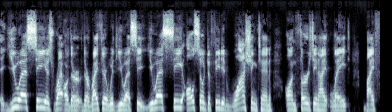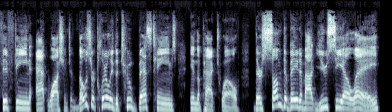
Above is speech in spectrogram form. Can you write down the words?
USC is right, or they're, they're right there with USC. USC also defeated Washington on Thursday night late by 15 at Washington. Those are clearly the two best teams in the Pac 12. There's some debate about UCLA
